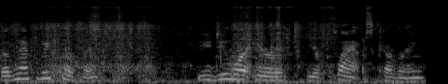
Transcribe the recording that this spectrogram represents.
Doesn't have to be perfect. You do want your, your flaps covering.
